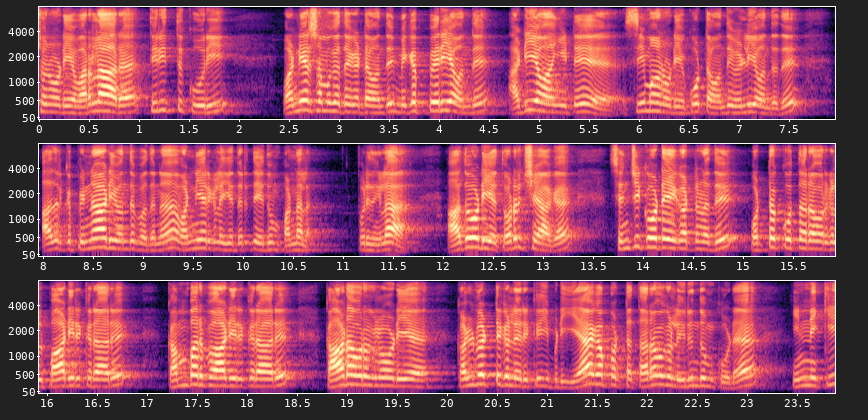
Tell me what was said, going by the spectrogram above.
சோழனுடைய வரலாறை திரித்து கூறி வன்னியர் சமூகத்துக்கிட்ட வந்து மிகப்பெரிய வந்து அடியை வாங்கிட்டு சீமானுடைய கூட்டம் வந்து வெளியே வந்தது. அதற்கு பின்னாடி வந்து பார்த்தீங்கன்னா வன்னியர்களை எதிர்த்து எதுவும் பண்ணலை. புரியுதுங்களா? அதோடைய தொடர்ச்சியாக செஞ்சிக்கோட்டையை கட்டினது ஒட்டக்கூத்தர் அவர்கள் பாடியிருக்கிறாரு கம்பர் பாடியிருக்கிறாரு காடவர்களுடைய கல்வெட்டுகள் இருக்குது இப்படி ஏகப்பட்ட தரவுகள் இருந்தும் கூட இன்னைக்கு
